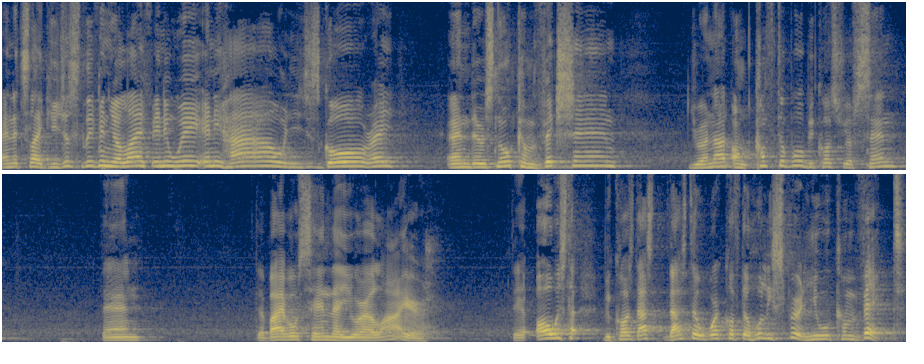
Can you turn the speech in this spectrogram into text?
And it's like you just live in your life anyway, anyhow, and you just go, right? And there's no conviction. You are not uncomfortable because you have sinned. Then the Bible saying that you are a liar. They always, t- because that's, that's the work of the Holy Spirit. He will convict.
